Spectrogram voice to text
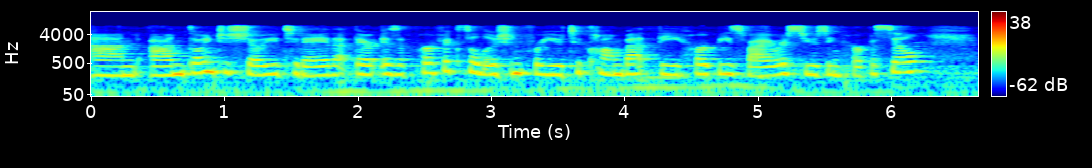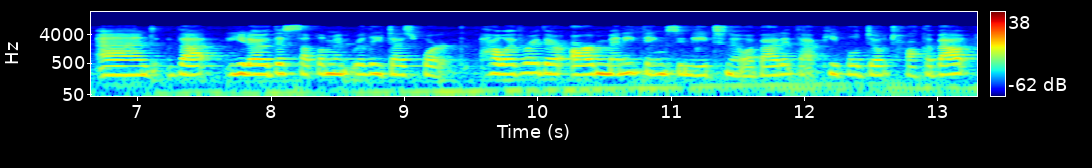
and I'm going to show you today that there is a perfect solution for you to combat the herpes virus using Herpacil and that you know this supplement really does work. However, there are many things you need to know about it that people don't talk about.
